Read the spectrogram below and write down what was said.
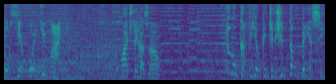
Você foi demais. O Matt tem razão. Eu nunca vi alguém dirigir tão bem assim.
